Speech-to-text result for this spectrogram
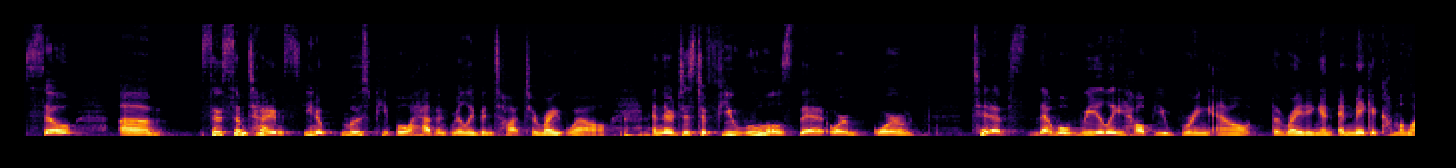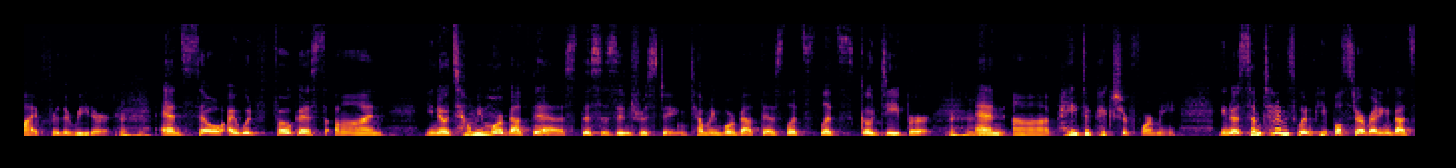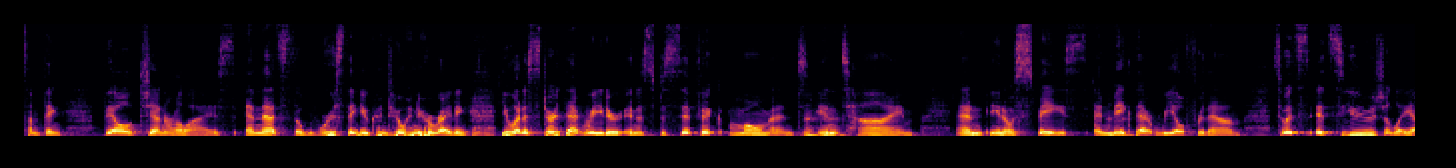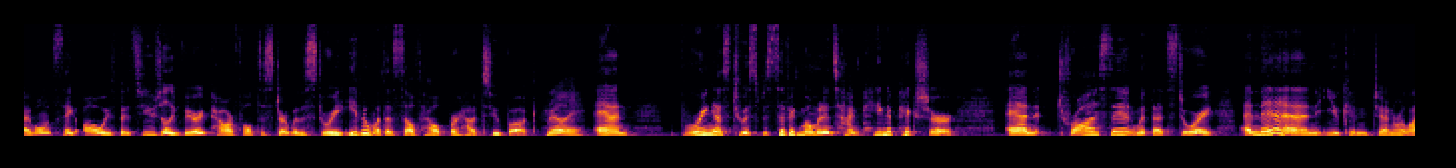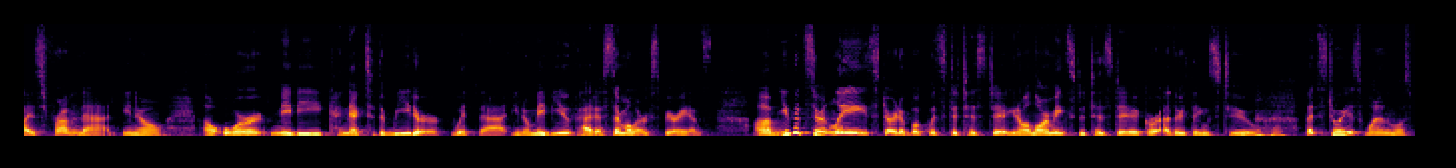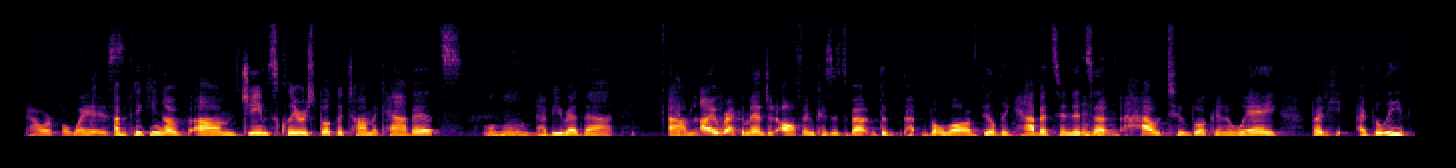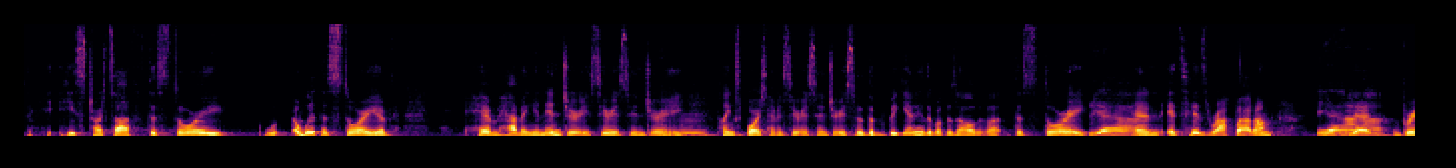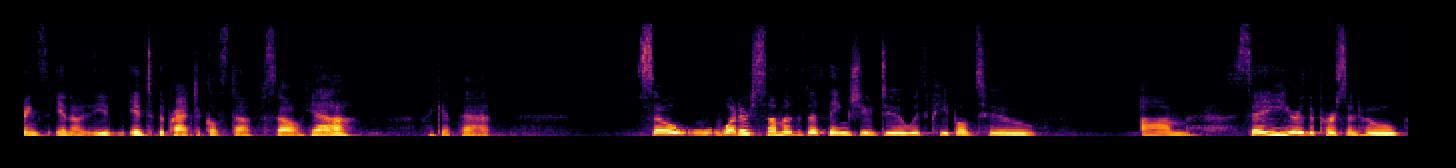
So. Um, so sometimes, you know, most people haven't really been taught to write well, Mm-hmm. and there are just a few rules that, or or tips that will really help you bring out the writing and, and make it come alive for the reader. Mm-hmm. And so I would focus on, you know, tell me more about this. This is interesting. Tell me more about this. Let's let's go deeper mm-hmm. and uh, paint a picture for me. You know, sometimes when people start writing about something, they'll generalize, and that's the worst thing you can do when you're writing. You want to start that reader in a specific moment in mm-hmm. time and you know space and make that real for them. So it's it's usually i won't say always but it's usually very powerful to start with a story even with a self-help or how-to book. Really? and bring us to a specific moment in time paint a picture and draw us in with that story. And then you can generalize from that you know uh, or maybe connect to the reader with that. You know maybe you've had a similar experience um, you could certainly start a book with statistic you know alarming statistic or other things too but story is one of the most powerful ways I'm thinking of um, James Clear's book, Atomic Habits. Mm-hmm. Have you read that? Um, I recommend it often because it's about the, the law of building habits, and it's a how-to book in a way. But he, I believe he, he starts off the story w- with a story of him having an injury, serious injury, playing sports, having a serious injury. So the beginning of the book is all about the story, Yeah. and it's his rock bottom yeah that brings you know you, into the practical stuff. So yeah, I get that. So what are some of the things you do with people to um, say you're the person who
